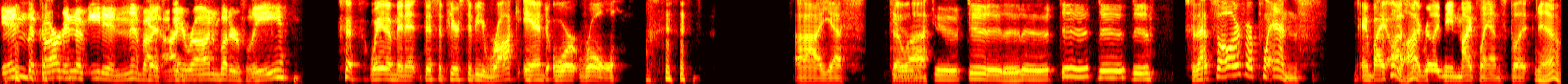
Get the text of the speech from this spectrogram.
In the Garden of Eden by Yes, Iron Butterfly. Wait a minute. This appears to be rock and or roll. Ah, yes. So, uh, Do, do, do, so that's all of our plans. And by That's us, I really mean my plans. But Yeah,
